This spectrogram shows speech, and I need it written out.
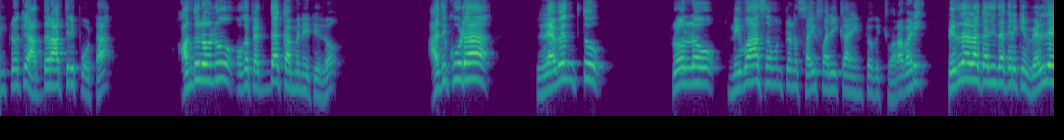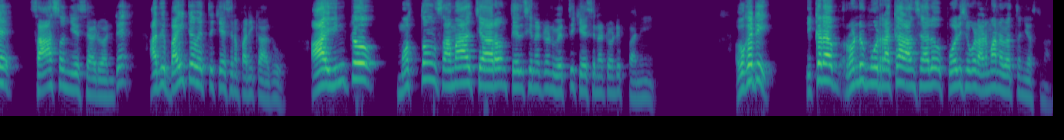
ఇంట్లోకి అర్ధరాత్రి పూట అందులోనూ ఒక పెద్ద కమ్యూనిటీలో అది కూడా లెవెన్త్ ఫ్లోర్లో నివాసం ఉంటున్న సైఫ్ అలీ ఖాన్ ఇంట్లోకి చొరబడి పిల్లల గది దగ్గరికి వెళ్ళే సాహసం చేశాడు అంటే అది బయట వ్యక్తి చేసిన పని కాదు. ఆ ఇంట్లో మొత్తం సమాచారం తెలిసినటువంటి వ్యక్తి చేసినటువంటి పని. ఒకటి ఇక్కడ రెండు మూడు రకాల అంశాలు పోలీసులు కూడా అనుమానం వ్యక్తం చేస్తున్నారు.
